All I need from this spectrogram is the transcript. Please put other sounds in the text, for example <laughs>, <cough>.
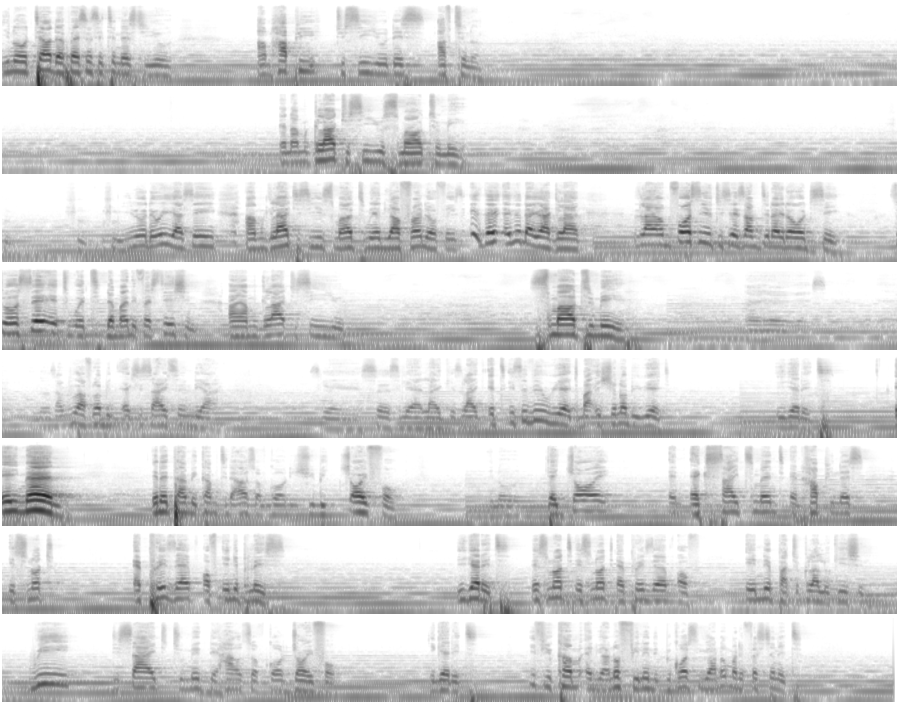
You know, tell the person sitting next to you, I'm happy to see you this afternoon. And I'm glad to see you smile to me. <laughs> you know, the way you are saying, I'm glad to see you smile to me, and you have frowned your face. Is, there, is it that you are glad? It's like I'm forcing you to say something that you don't want to say. So say it with the manifestation. I am glad to see you. Smile to me. Uh, yes. You know, some people have not been exercising their. Yeah, so it's like it's like it, it's even weird, but it should not be weird. You get it? Amen. Anytime you come to the house of God, you should be joyful. You know, the joy and excitement and happiness is not a preserve of any place. You get it? It's not it's not a preserve of any particular location. We decide to make the house of God joyful. You get it? If you come and you are not feeling it because you are not manifesting it.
